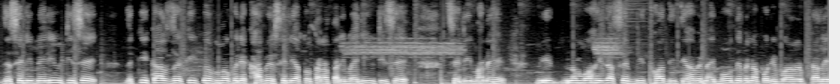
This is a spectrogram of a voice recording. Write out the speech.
যে ছেলে বেরিয়ে উঠেছে। যে কি কাজ যে কি করে খাবে ছেলে এত তাড়াতাড়ি বেরিয়ে উঠেছে। ছেলে মানে নম্বর হয়ে যাচ্ছে বিধবা দিতে হবে নাই বউ দেবে না পরিবারের কালে।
